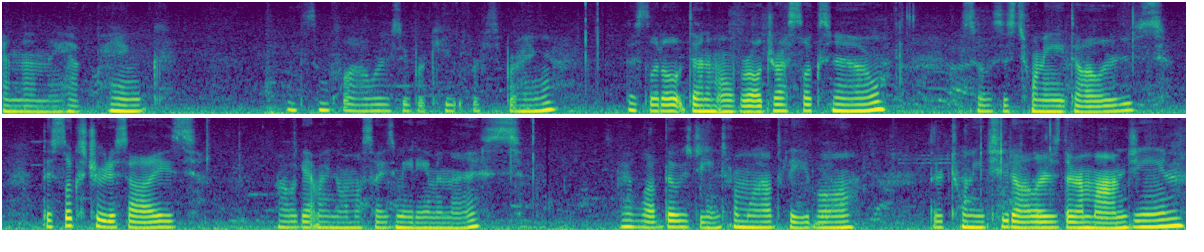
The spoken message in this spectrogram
And then they have pink with some flowers. Super cute for spring. This little denim overall dress looks new. So this is $28. This looks true to size. I will get my normal size medium in this. I love those jeans from Wild Fable. They're $22. They're a mom jean.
